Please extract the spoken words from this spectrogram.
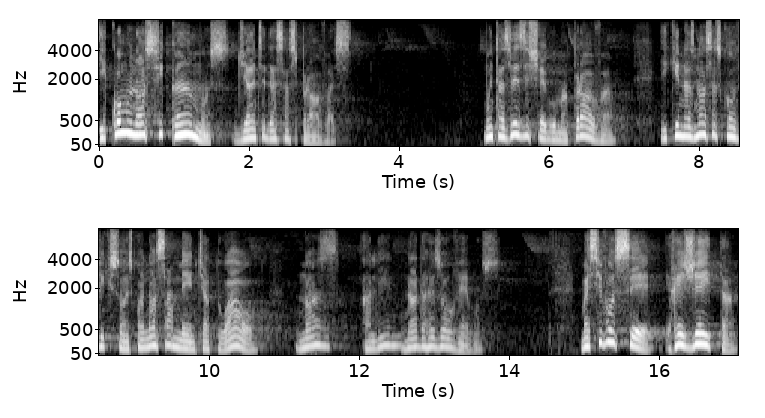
E como nós ficamos diante dessas provas. Muitas vezes chega uma prova e que nas nossas convicções, com a nossa mente atual, nós ali nada resolvemos. Mas se você rejeita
